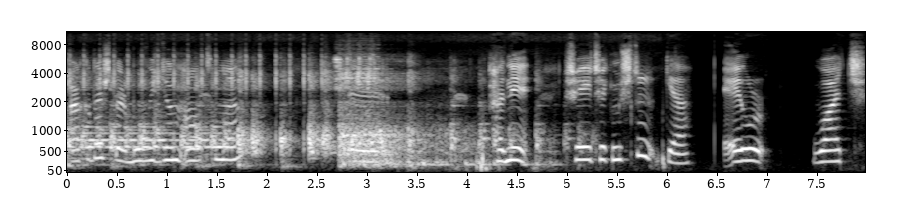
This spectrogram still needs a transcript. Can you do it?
Arkadaşlar bu videonun altına eee, hani şey çekmiştik ya Ever Watch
